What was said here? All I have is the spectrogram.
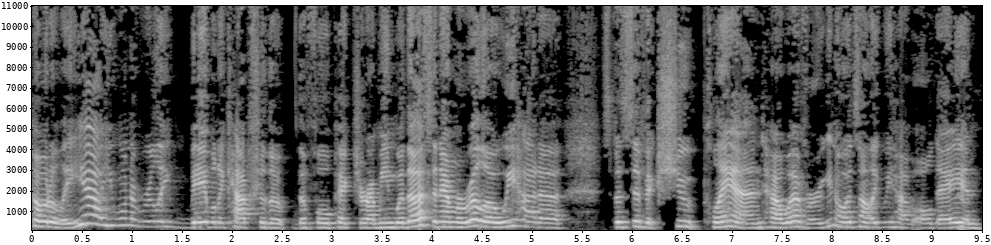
Totally. Yeah, you want to really be able to capture the the full picture. I mean, with us in Amarillo, we had a specific shoot planned. However, you know, it's not like we have all day and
